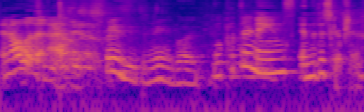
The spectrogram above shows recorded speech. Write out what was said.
And all of that, that's just crazy to me, but We'll put their names in the description.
